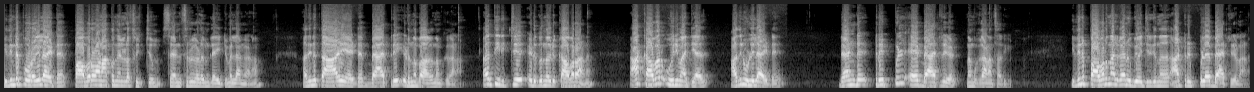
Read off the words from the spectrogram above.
ഇതിന്റെ പുറകിലായിട്ട് പവർ ഓൺ ആക്കുന്നതിനുള്ള സ്വിച്ചും സെൻസറുകളും ലൈറ്റുമെല്ലാം കാണാം. അതിന് താഴെയായിട്ട് ബാറ്ററി ഇടുന്ന ഭാഗം നമുക്ക് കാണാം. അത് തിരിച്ച് എടുക്കുന്ന ഒരു കവറാണ്. ആ കവർ ഊരിമാറ്റിയാൽ അതിനുള്ളിലായിട്ട് രണ്ട് ട്രിപ്പിൾ എ ബാറ്ററികൾ നമുക്ക് കാണാൻ സാധിക്കും. ഇതിന് പവർ നൽകാൻ ഉപയോഗിച്ചിരിക്കുന്നത് ആ ട്രിപ്പിൾ എ ബാറ്ററികളാണ്.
